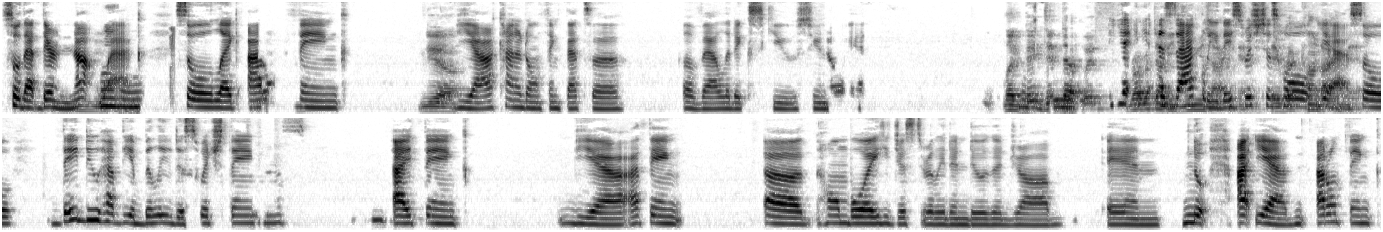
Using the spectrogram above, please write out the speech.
so that they're not Mhm. whack. Mm-hmm. So like I don't think Yeah. yeah, I kind of don't think that's a a valid excuse, you know. Like they did mm-hmm. that with Yeah, Robert yeah, exactly. They switched his They whole yeah. So they do have the ability to switch things. I think yeah, I think uh homeboy he just really didn't do a good job and no I yeah, I don't think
